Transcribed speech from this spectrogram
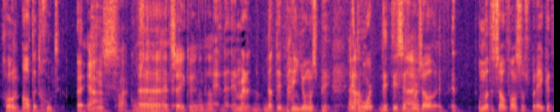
gewoon altijd goed eh, Ja, is. qua constantheid Eh, zeker inderdaad. en- maar dat dit bij een jongen speelt. Ja. Dit hoort, dit is zeg Nee. maar zo. Het, het- omdat het zo vanzelfsprekend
